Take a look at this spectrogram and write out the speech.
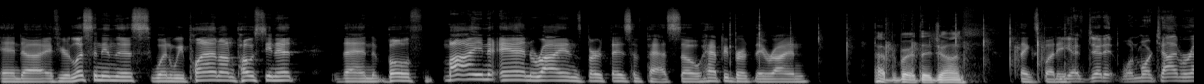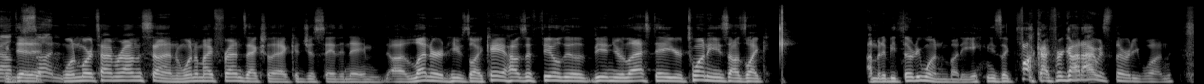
And uh, if you're listening to this when we plan on posting it, then both mine and Ryan's birthdays have passed. So happy birthday, Ryan. Happy birthday, John. Thanks, buddy. You guys did it one more time around did the it sun. one more time around the sun. One of my friends, actually, I could just say the name, uh, Leonard. He was like, "Hey, how's it feel to be in your last day of your 20s?" I was like, "I'm gonna be 31, buddy." And he's like, "Fuck, I forgot I was 31."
